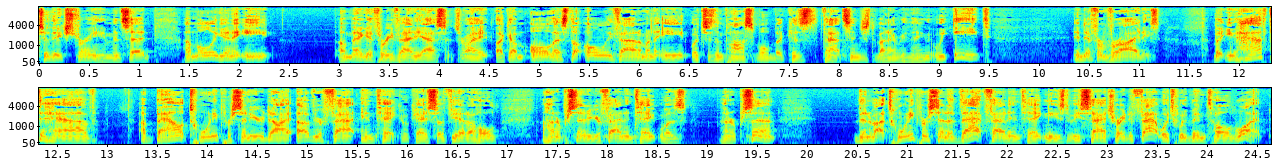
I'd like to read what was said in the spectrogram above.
to the extreme and said, I'm only going to eat omega 3 fatty acids, right? Like I'm all, that's the only fat I'm going to eat, which is impossible because fat's in just about everything that we eat in different varieties. But you have to have about 20% of your diet, of your fat intake, okay? So if you had a whole 100% of your fat intake was 100%, then about 20% of that fat intake needs to be saturated fat, which we've been told what?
